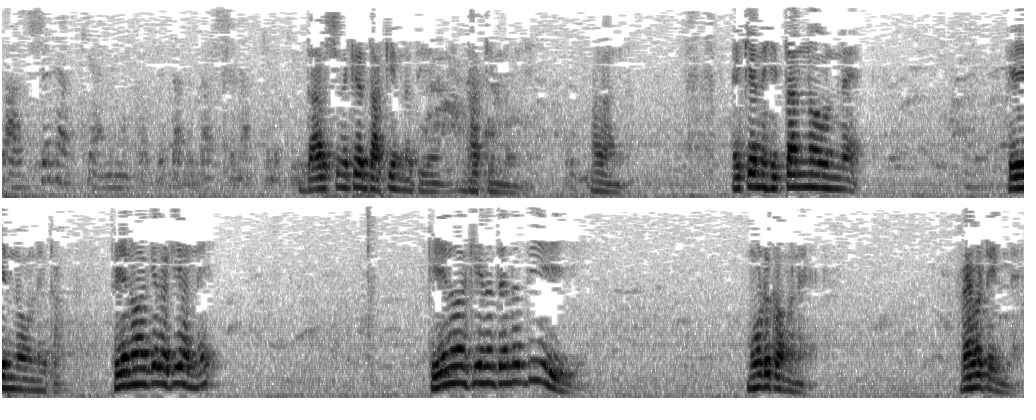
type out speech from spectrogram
දර්ශනයක් කියන්නේ මොකක්ද? දර්ශනයක් කියලා දර්ශන කියලා දකින්න තියෙනවා. දකින්න ඕනේ. බලන්න. ඒ කියන්නේ හිතන්න ඕනේ. පේන්න ඕන එක. පේනවා කියලා කියන්නේ පේනවා කියන තැනදී මෝඩකම නැහැ. රැවටෙන්නේ නැහැ.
